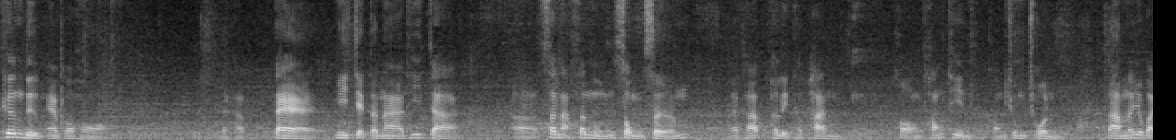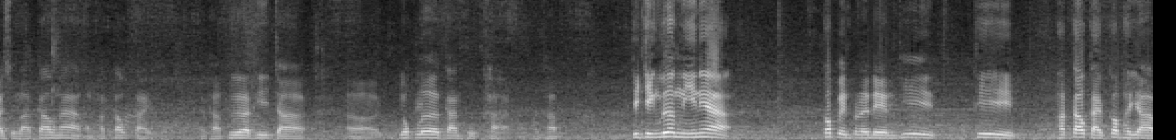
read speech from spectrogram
เครื่องดื่มแอลกอฮอล์นะครับ แต่มีเจตนาที่จะสนับสนุนส่งเสริมนะครับผลิตภัณฑ์ของท้องถิ่นของชุมชน ตามนโยบายสุราก้าวหน้าของพรรคเก้าวไกลนะครับเพื่อที่จะยกเลิกการผูกขาดนะครับ จริง ๆ เรื่องนี้เนี่ยก็เป็นประเด็นที่ที่พรรคเก้าวไกลก็พยายาม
